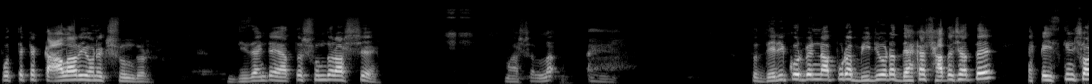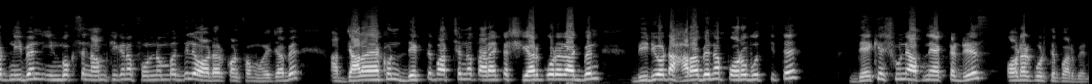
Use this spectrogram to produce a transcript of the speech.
প্রত্যেকটা কালারই অনেক সুন্দর। ডিজাইনটা এত সুন্দর আসছে মাসাল্লাহ তো দেরি করবেন না, পুরো ভিডিওটা দেখার সাথে সাথে একটা স্ক্রিনশট নেবেন ইনবক্সে নাম, ঠিকানা ফোন নাম্বার দিলে অর্ডার কনফার্ম হয়ে যাবে। আর যারা এখন দেখতে পাচ্ছেন না, তারা একটা শেয়ার করে রাখবেন, ভিডিওটা হারাবে না, পরবর্তীতে দেখে শুনে আপনি একটা ড্রেস অর্ডার করতে পারবেন।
